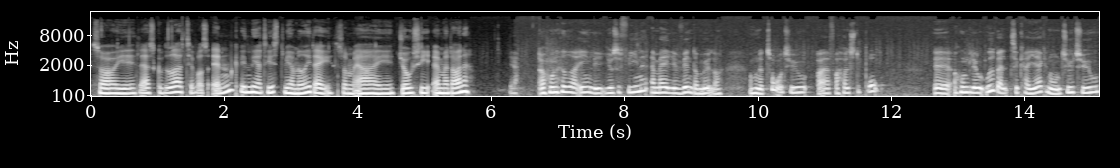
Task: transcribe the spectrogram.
Så øh, lad os gå videre til vores anden kvindelige artist, vi har med i dag, som er øh, Josie Amadonna. Og hun hedder egentlig Josefine Amalie Vintermøller, og hun er 22 og er fra Holstebro. Øh, og hun blev udvalgt til Karrierekanonen 2020,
